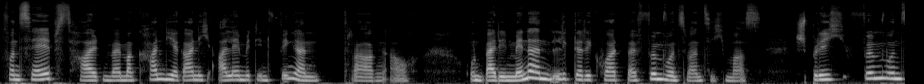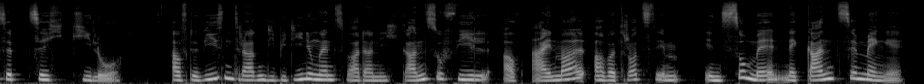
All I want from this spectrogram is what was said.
von selbst halten, weil man kann die ja gar nicht alle mit den Fingern tragen auch. Und bei den Männern liegt der Rekord bei 25 Maß, sprich 75 Kilo. Auf der Wiesen tragen die Bedienungen zwar dann nicht ganz so viel auf einmal, aber trotzdem in Summe eine ganze Menge.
